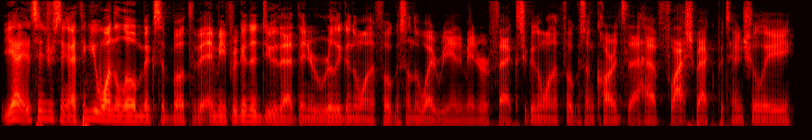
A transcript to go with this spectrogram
Yeah, it's interesting. I think you want a little mix of both of it. I mean, if you're going to do that, then you're really going to want to focus on the white reanimator effects. You're going to want to focus on cards that have flashback potentially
